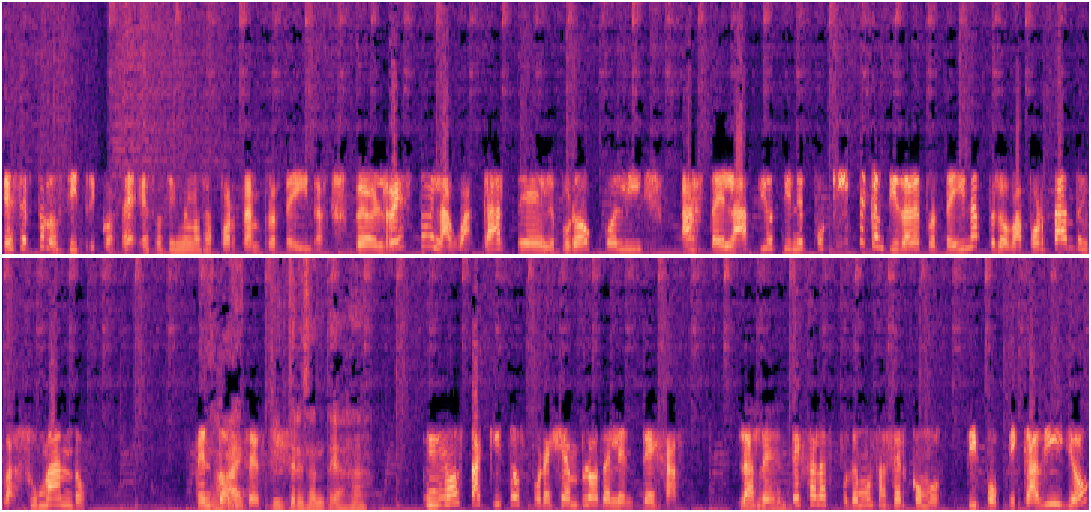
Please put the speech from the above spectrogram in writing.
Excepto los cítricos, ¿eh? esos sí no nos aportan proteínas. Pero el resto, el aguacate, el brócoli, hasta el apio, tiene poquita cantidad de proteína, pero va aportando y va sumando. Entonces, Ay, qué interesante, ajá. unos taquitos, por ejemplo, de lentejas. Las lentejas las podemos hacer como tipo picadillo.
